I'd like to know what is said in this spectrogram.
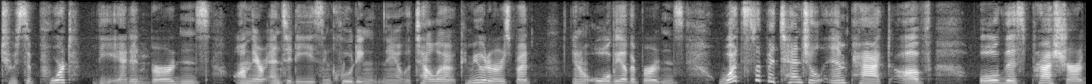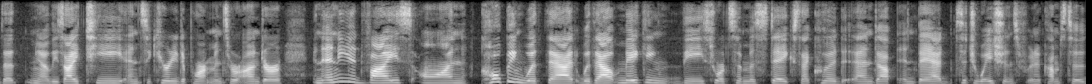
to support the added burdens on their entities, including you know the telecommuters, but you know all the other burdens. What's the potential impact of all this pressure that you know these IT and security departments are under, and any advice on coping with that without making the sorts of mistakes that could end up in bad situations when it comes to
